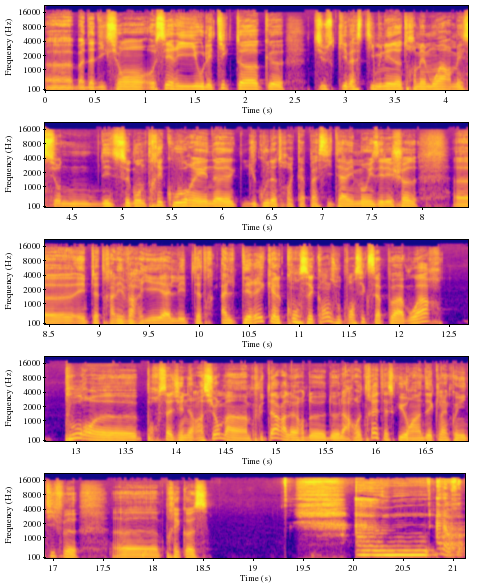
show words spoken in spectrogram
euh, bah, d'addiction aux séries ou les TikTok, tout ce qui va stimuler notre mémoire, mais sur des secondes très courtes et du coup notre capacité à mémoriser les choses et peut-être à les varier, à les peut-être altérer. Quelles conséquences vous pensez que ça peut avoir pour, euh, pour cette génération, ben, plus tard, à l'heure de, la retraite, est-ce qu'il y aura un déclin cognitif euh, euh, précoce? Alors,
